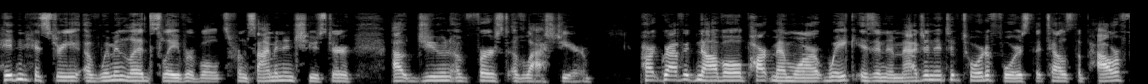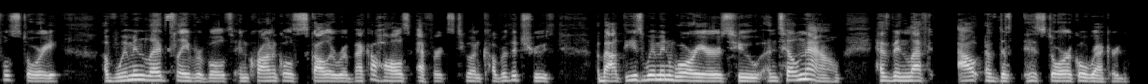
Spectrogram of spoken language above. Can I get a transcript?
Hidden History of Women-Led Slave Revolts from Simon & Schuster, out June of 1st of last year. Part graphic novel, part memoir, Wake is an imaginative tour de force that tells the powerful story of women-led slave revolts and chronicles scholar Rebecca Hall's efforts to uncover the truth about these women warriors who, until now, have been left out of the historical record.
